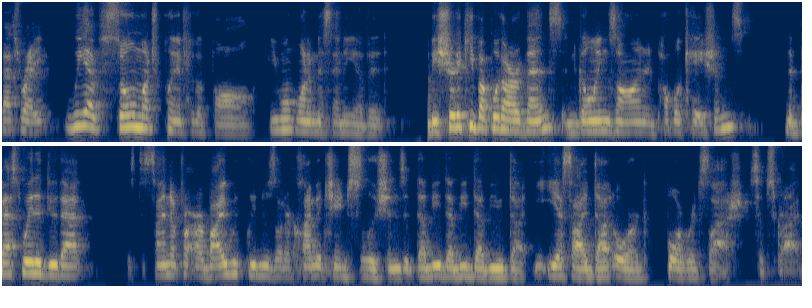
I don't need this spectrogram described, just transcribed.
That's right. We have so much planned for the fall. You won't want to miss any of it. Be sure to keep up with our events and goings on and publications. The best way to do that is to sign up for our biweekly newsletter, Climate Change Solutions, at www.eesi.org forward slash subscribe.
